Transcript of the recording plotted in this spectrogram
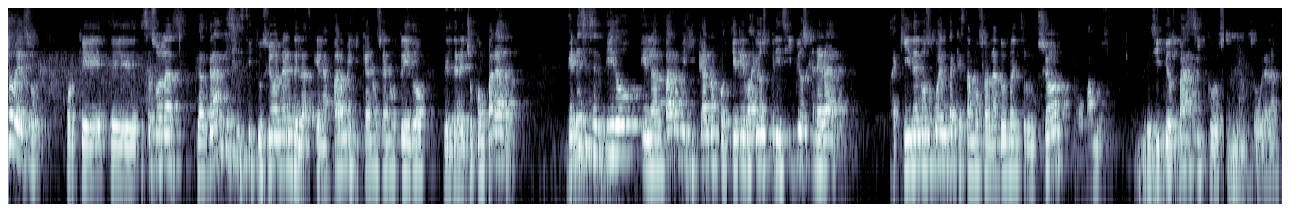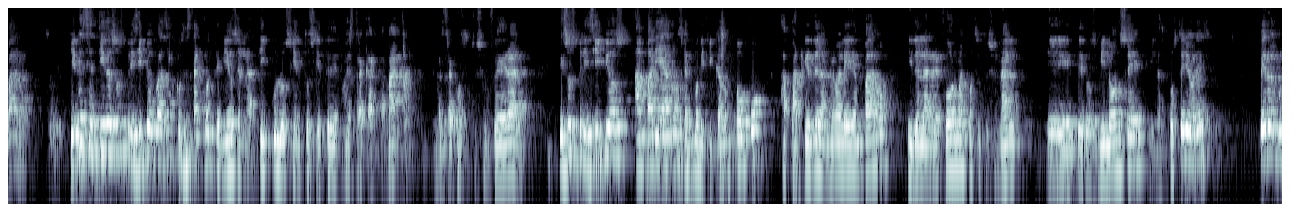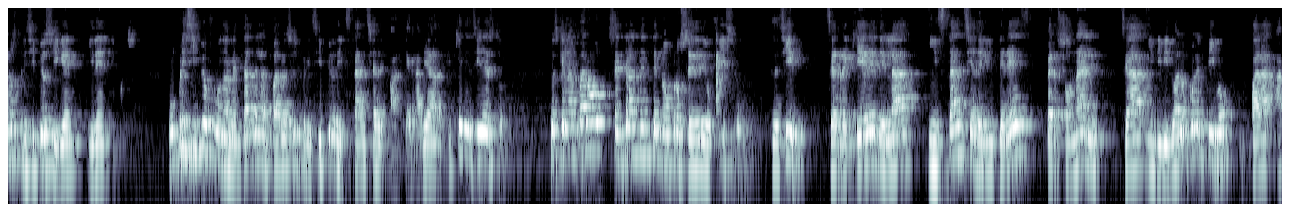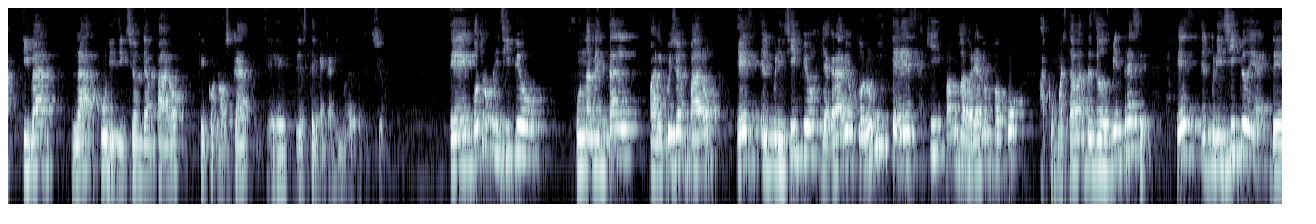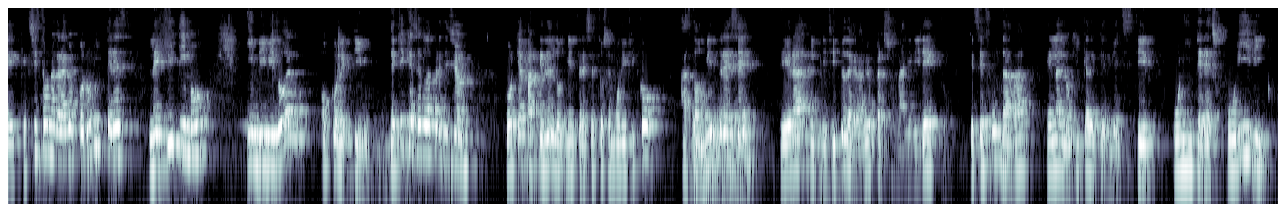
mucho eso, porque eh, esas son las, las grandes instituciones de las que el amparo mexicano se ha nutrido del derecho comparado. En ese sentido, el amparo mexicano contiene varios principios generales. Aquí demos cuenta que estamos hablando de una introducción, o vamos, principios básicos sobre el amparo. Y en ese sentido, esos principios básicos están contenidos en el artículo 107 de nuestra Carta Magna, de nuestra Constitución Federal. Esos principios han variado, se han modificado un poco a partir de la nueva ley de amparo y de la reforma constitucional eh, de 2011 y las posteriores, pero algunos principios siguen idénticos. Un principio fundamental del amparo es el principio de instancia de parte agraviada. ¿Qué quiere decir esto? Pues que el amparo centralmente no procede de oficio, es decir, se requiere de la instancia del interés personal, sea individual o colectivo, para activar la jurisdicción de amparo que conozca eh, de este mecanismo de protección. Eh, otro principio fundamental para el juicio de amparo es el principio de agravio con un interés, aquí vamos a variarlo un poco a como estaba antes de 2013, es el principio de, de que exista un agravio con un interés legítimo, individual o colectivo. De aquí hay que hacer la precisión porque a partir del 2013 esto se modificó. Hasta 2013 era el principio de agravio personal y directo, que se fundaba en la lógica de que debía existir un interés jurídico,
